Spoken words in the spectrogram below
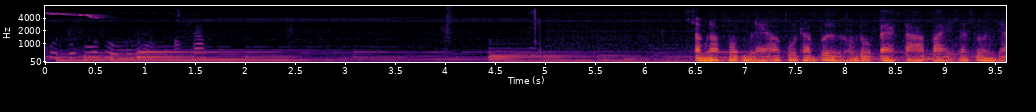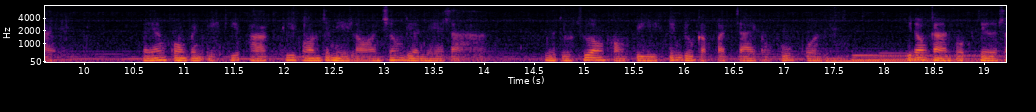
คุณก็พูดถูกเลยอะเขาก็สำหรับผมแล้วภูทับเบิกคงดูแปลกตาไปซะส่วนใหญ่ และยังคงเป็นอีกที่พักที่พร้อมจะหนีร้อนช่วงเดือนเมษา หรือทุกช่วงของปีขึ้นอยู่กับปัจจัยของผู้คน ที่ต้องการพบเจอส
